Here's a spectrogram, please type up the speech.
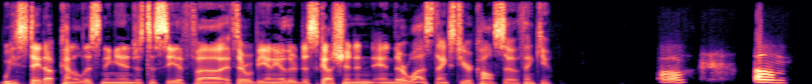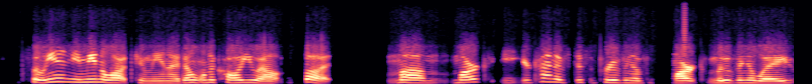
We stayed up, kind of listening in, just to see if uh, if there would be any other discussion, and, and there was. Thanks to your call. So thank you. Oh, um, so Ian, you mean a lot to me, and I don't want to call you out, but um, Mark, you're kind of disapproving of Mark moving away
